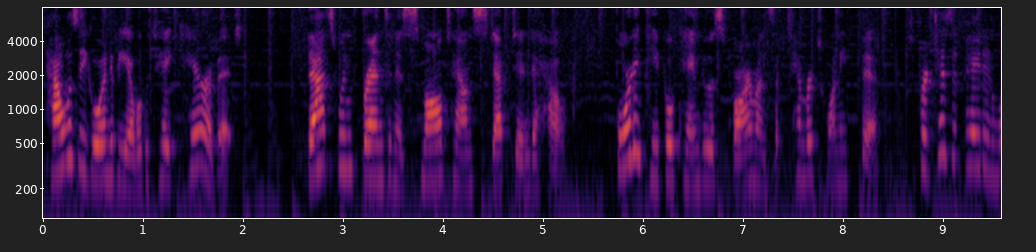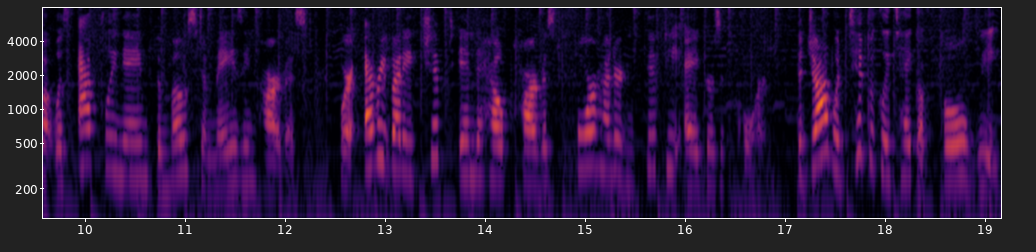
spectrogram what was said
How was he going to be able to take care of it? That's when friends in his small town stepped in to help. 40 people came to his farm on September 25th to participate in what was aptly named the Most Amazing Harvest, where everybody chipped in to help harvest 450 acres of corn. The job would typically take a full week,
